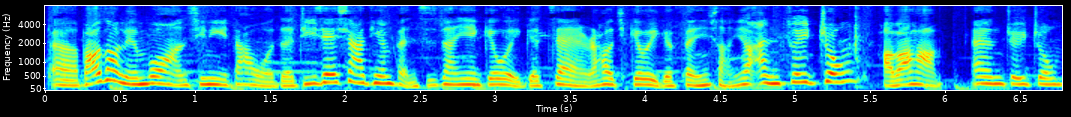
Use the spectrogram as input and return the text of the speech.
呃宝岛联播网，请你到我的 DJ 夏天粉丝专业给我一个赞，然后给我一个分享，要按追踪，好不好？按追踪。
